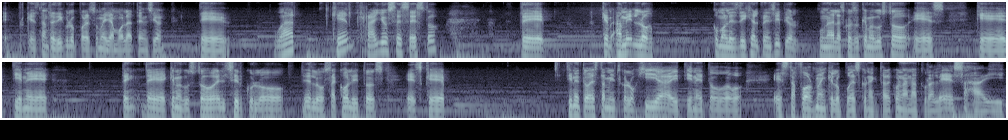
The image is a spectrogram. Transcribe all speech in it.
eh, porque es tan ridículo, por eso me llamó la atención. De, what, ¿qué rayos es esto? De, que a mí, lo, como les dije al principio, una de las cosas que me gustó es que tiene de que me gustó el círculo de los acólitos es que tiene toda esta mitología y tiene toda esta forma en que lo puedes conectar con la naturaleza y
